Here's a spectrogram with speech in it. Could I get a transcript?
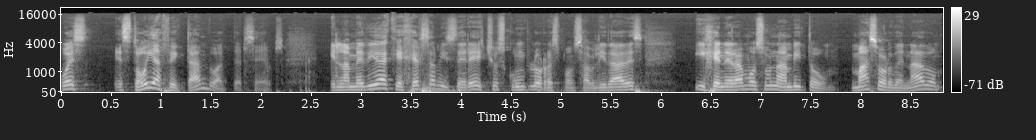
pues estoy afectando a terceros. En la medida que ejerza mis derechos, cumplo responsabilidades y generamos un ámbito más ordenado,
